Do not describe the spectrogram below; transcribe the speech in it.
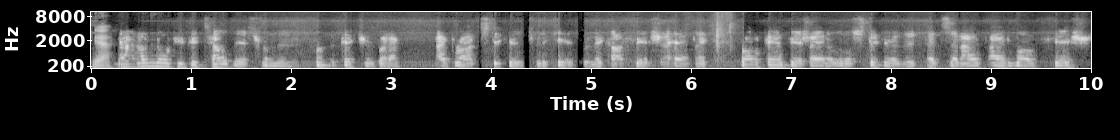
Yeah, Now, I don't know if you could tell this from the from the picture, but I I brought stickers for the kids when they caught fish. I had like brought a panfish. I had a little sticker that, that said I, I love fish.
